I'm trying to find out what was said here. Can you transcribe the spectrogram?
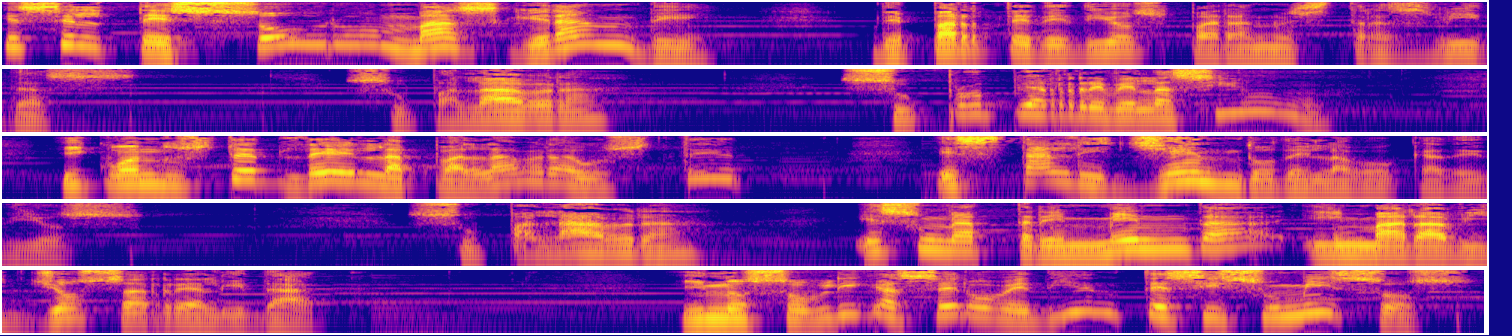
es el tesoro más grande de parte de Dios para nuestras vidas. Su palabra, su propia revelación. Y cuando usted lee la palabra, usted está leyendo de la boca de Dios. Su palabra es una tremenda y maravillosa realidad y nos obliga a ser obedientes y sumisos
